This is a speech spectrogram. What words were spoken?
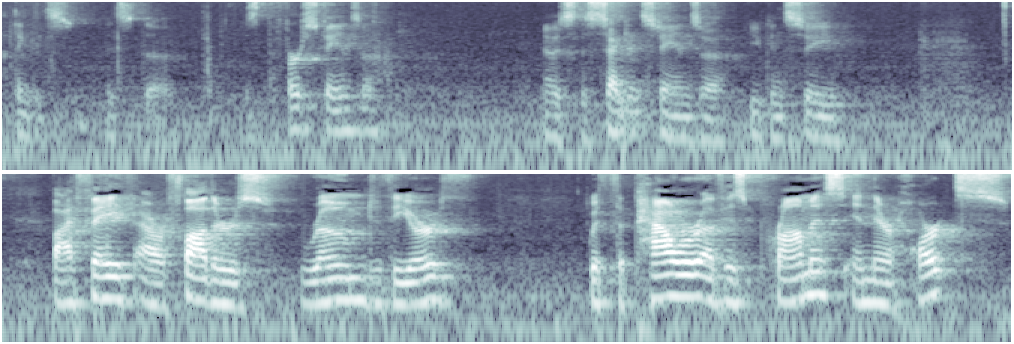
I think it's, it's the, is the first stanza? No, it's the second stanza. You can see. By faith, our fathers roamed the earth with the power of his promise in their hearts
